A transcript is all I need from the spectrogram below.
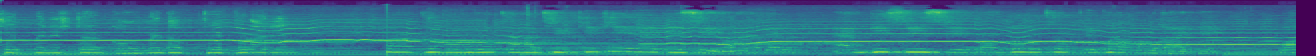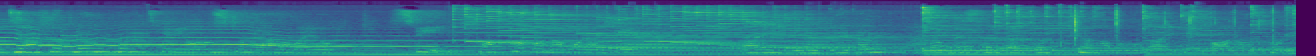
Chief minister government of Tripura অনুরোধ জানাচ্ছি টিটিএডিসি এমডিসি শ্রী প্রদ্যুৎ ত্রিপুরা মহোদয়কে মঞ্চে আসন গ্রহণ করে আজকের এই অনুষ্ঠানের আহ্বায়ক শ্রী মহাশয় তাই প্রফেসর ডক্টর শাহ মহোদয়কে বরণ করে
